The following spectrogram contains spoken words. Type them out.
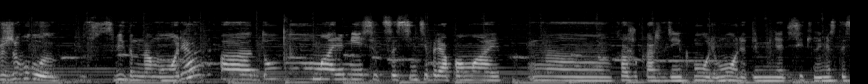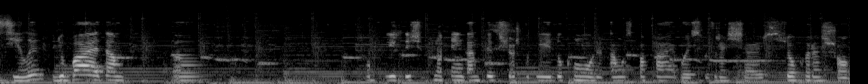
живу с видом на море до мая месяца, с сентября по май. Хожу каждый день к морю, море для меня действительно место силы, любая там конфликт, еще внутренний конфликт, еще что-то, я иду к морю, там успокаиваюсь, возвращаюсь, все хорошо.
